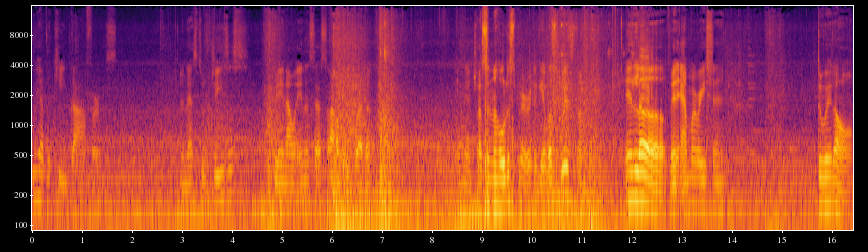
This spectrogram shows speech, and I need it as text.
we have to keep God first. And that's through Jesus being our intercessor, our brother. And then trusting the Holy Spirit to give us wisdom and love and admiration through it all.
